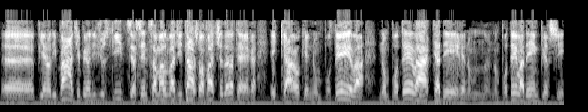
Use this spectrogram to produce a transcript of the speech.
eh, pieno di pace, pieno di giustizia, senza malvagità sulla faccia della terra, è chiaro che non poteva, non poteva accadere, non, non, poteva adempiersi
